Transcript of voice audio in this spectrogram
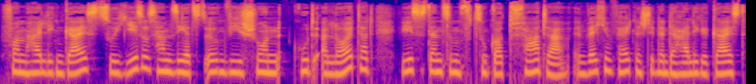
vom Heiligen Geist zu Jesus haben Sie jetzt irgendwie schon gut erläutert. Wie ist es denn zum, zu Gott Vater? In welchem Verhältnis steht denn der Heilige Geist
